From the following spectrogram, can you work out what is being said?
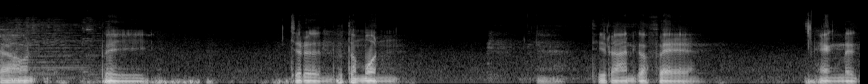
ช้าไปเจริญพุทธมนต์ที่ร้านกาแฟแห่งหนึ่ง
